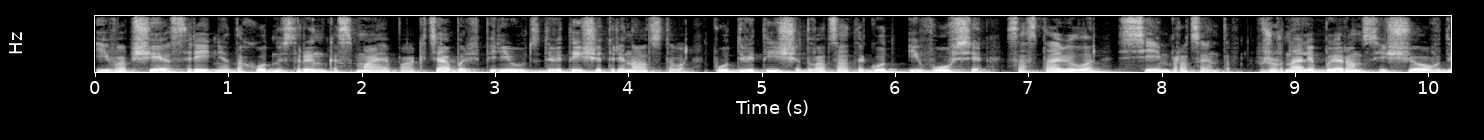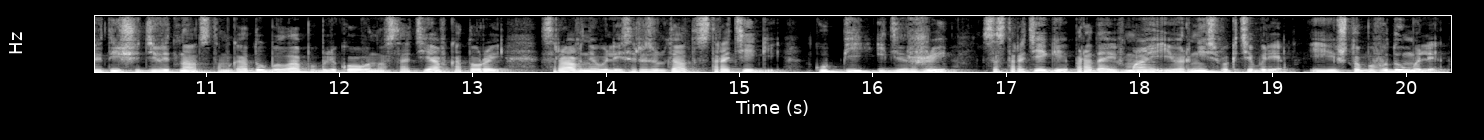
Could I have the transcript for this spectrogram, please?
И вообще средняя доходность рынка с мая по октябрь в период с 2013 по 2020 год и вовсе составила 7%. В журнале Barron's еще в 2019 году была опубликована статья, в которой сравнивались результаты стратегий «Купи и держи» со стратегией «Продай в мае и вернись в октябре». И что бы вы думали,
